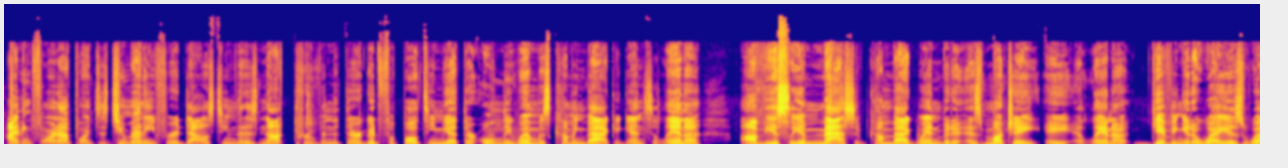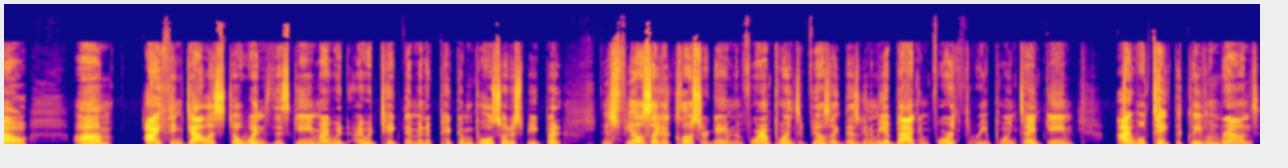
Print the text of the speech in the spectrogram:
I think four and a half points is too many for a Dallas team that has not proven that they're a good football team yet. Their only win was coming back against Atlanta. Obviously, a massive comeback win, but as much a, a Atlanta giving it away as well. Um, I think Dallas still wins this game. I would I would take them in a pick 'em pool, so to speak. But this feels like a closer game than four and a half points. It feels like there's going to be a back and forth three point type game. I will take the Cleveland Browns,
